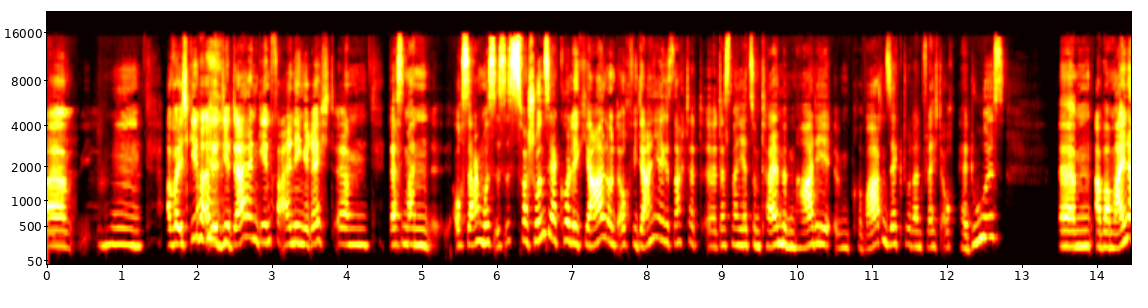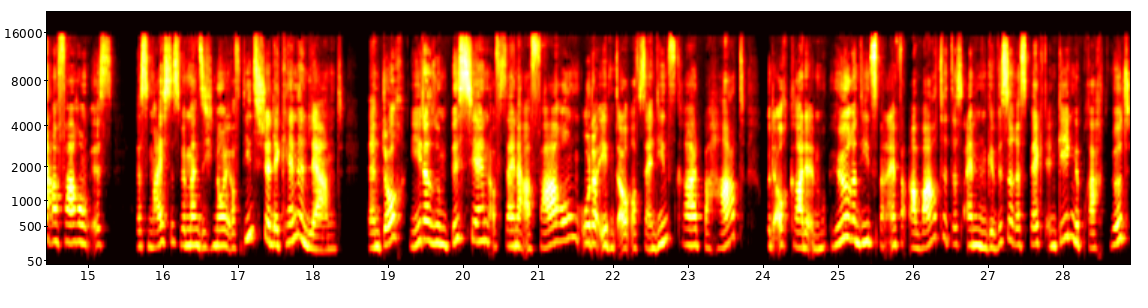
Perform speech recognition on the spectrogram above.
Ähm, Mhm. Aber ich gebe dir dahingehend vor allen Dingen recht, ähm, dass man auch sagen muss, es ist zwar schon sehr kollegial und auch wie Daniel gesagt hat, äh, dass man ja zum Teil mit dem HD im privaten Sektor dann vielleicht auch per Du ist. Ähm, aber meine Erfahrung ist, dass meistens, wenn man sich neu auf Dienststelle kennenlernt, dann doch jeder so ein bisschen auf seine Erfahrung oder eben auch auf seinen Dienstgrad beharrt und auch gerade im höheren Dienst man einfach erwartet, dass einem ein gewisser Respekt entgegengebracht wird,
